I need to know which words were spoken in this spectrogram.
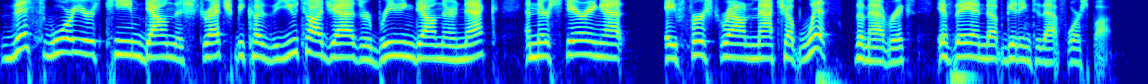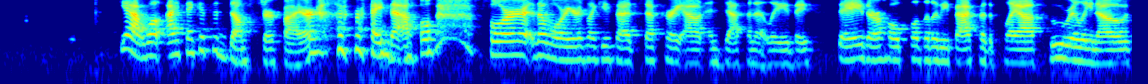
this Warriors team down the stretch? Because the Utah Jazz are breathing down their neck, and they're staring at a first round matchup with the Mavericks if they end up getting to that four spot. Yeah, well, I think it's a dumpster fire right now for the Warriors. Like you said, Steph Curry out indefinitely. They say they're hopeful that he'll be back for the playoffs. Who really knows?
